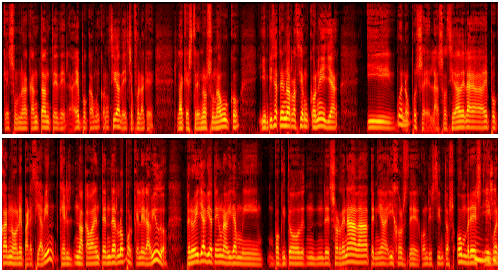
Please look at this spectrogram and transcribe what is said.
que es una cantante de la época muy conocida, de hecho fue la que, la que estrenó su Nabucco, y empieza a tener una relación con ella. Y bueno, pues eh, la sociedad de la época no le parecía bien, que él no acaba de entenderlo porque él era viudo. Pero ella había tenido una vida muy un poquito desordenada, tenía hijos de, con distintos hombres. Mm, y bueno,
